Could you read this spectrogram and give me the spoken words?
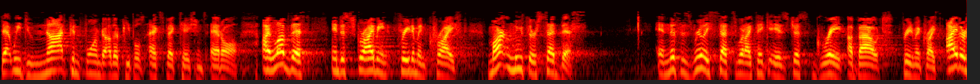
That we do not conform to other people's expectations at all. I love this in describing freedom in Christ. Martin Luther said this, and this is really sets what I think is just great about freedom in Christ. Either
